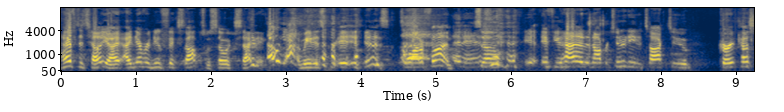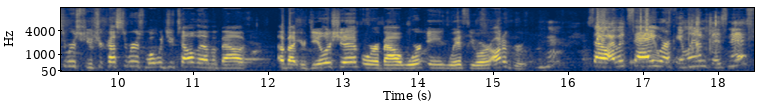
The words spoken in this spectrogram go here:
I have to tell you, I, I never knew fixed ops was so exciting. Oh yeah. I mean, it's it, it is it's a lot of fun. It is. So, if you had an opportunity to talk to current customers, future customers, what would you tell them about about your dealership or about working with your auto group? Mhm. So I would say we're a family-owned business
